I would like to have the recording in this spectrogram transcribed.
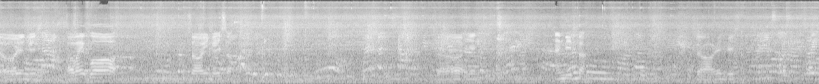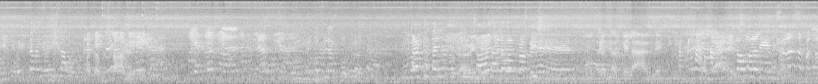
So, yun guys. Bye-bye po. So, yun guys, oh. So, yun. Andito. So, yun guys, oh. Patapos na kami. So, yun guys. Shout out kay La Ate. Bye-bye. Sulat na ba to?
